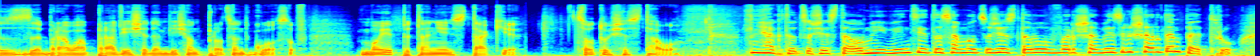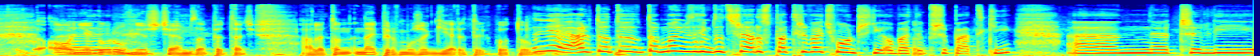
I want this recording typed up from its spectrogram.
zebrała prawie 70% głosów. Moje pytanie jest takie. Co tu się stało? No jak to, co się stało? Mniej więcej to samo, co się stało w Warszawie z Ryszardem Petru. O niego również chciałem zapytać, ale to najpierw może Giertych, bo to... Nie, ale to, to, to moim zdaniem to trzeba rozpatrywać łącznie oba tak. te przypadki. Um, czyli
